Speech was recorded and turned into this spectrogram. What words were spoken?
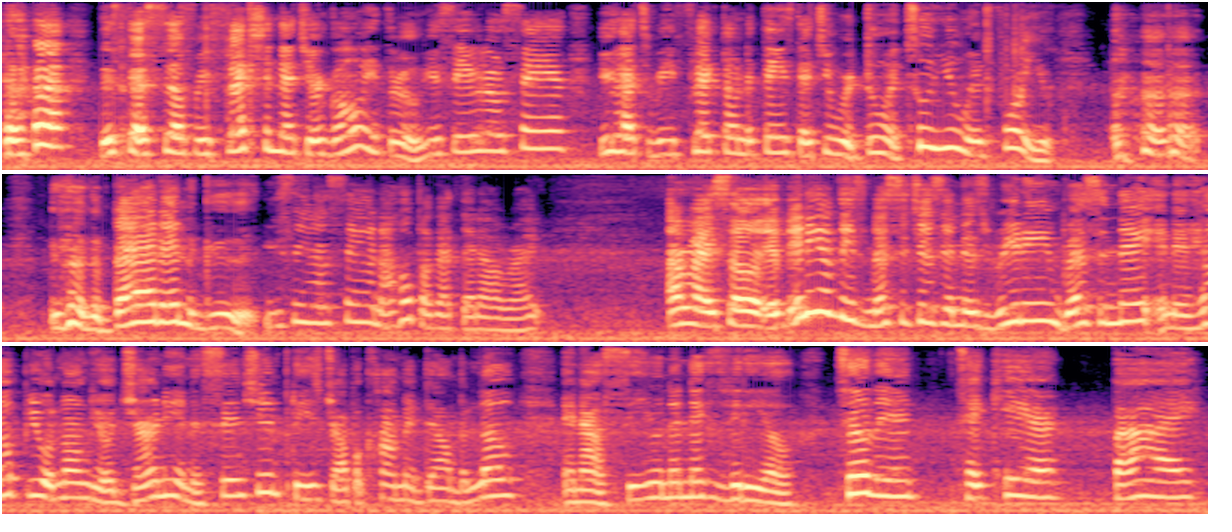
this that self-reflection that you're going through. You see what I'm saying? You have to reflect on the things that you were doing to you and for you. the bad and the good. You see what I'm saying? I hope I got that all right. All right, so if any of these messages in this reading resonate and it help you along your journey and ascension, please drop a comment down below and I'll see you in the next video. Till then, take care. Bye.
